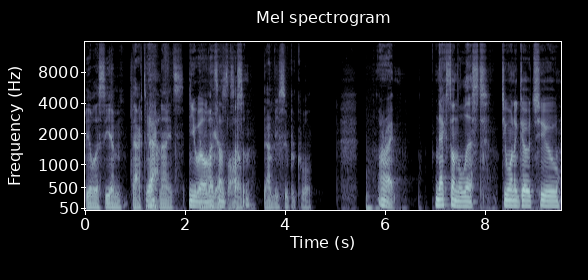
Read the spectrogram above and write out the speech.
be able to see him back to back nights. You will. That sounds awesome. So that'd be super cool. All right. Next on the list, do you want to go to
